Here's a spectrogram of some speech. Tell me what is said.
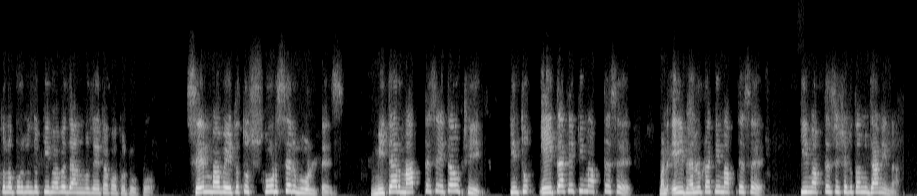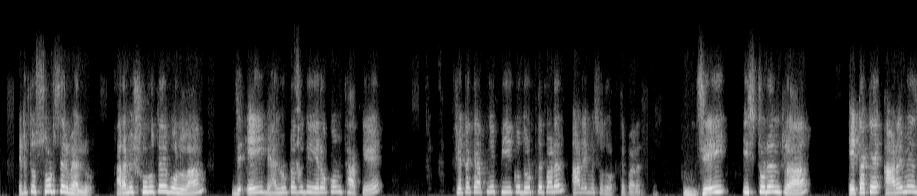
তোলা পর্যন্ত কীভাবে জানব যে এটা কতটুকু? সেম ভাবে এটা তো সোর্সের ভোল্টেজ মিটার মাপতেছে এটাও ঠিক, কিন্তু এইটাকে কি মাপতেছে? মানে এই ভ্যালুটা কি মাপতেছে? কি মাপতেছে সেটা তো আমি জানি না। এটা তো সোর্সের ভ্যালু আর আমি শুরুতেই বললাম যে এই ভ্যালুটা যদি এরকম থাকে, সেটাকে আপনি পিকও ধরতে পারেন আর এম এস ও ধরতে পারেন। যেই স্টুডেন্টরা এটাকে আর এম এস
